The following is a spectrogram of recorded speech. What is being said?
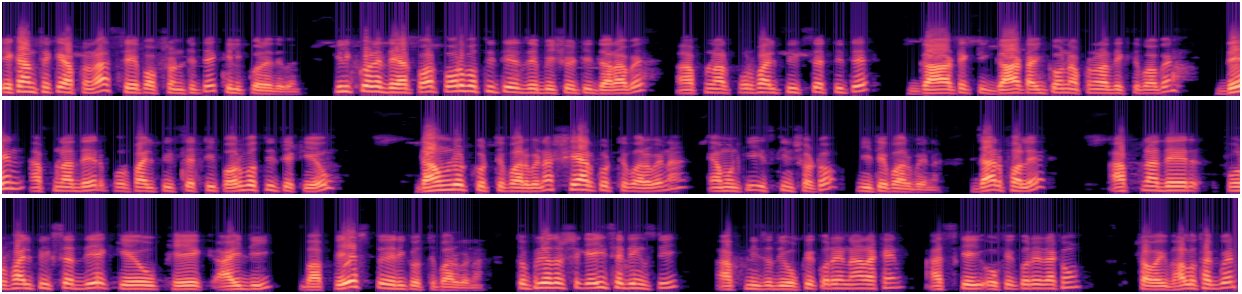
এখান থেকে আপনারা সেভ অপশনটিতে ক্লিক করে দেবেন। ক্লিক করে দেওয়ার পর পরবর্তীতে যে বিষয়টি দাঁড়াবে, আপনার প্রোফাইল পিকচারটিতে গার্ড একটি গার্ড আইকন আপনারা দেখতে পাবেন। দেন আপনাদের প্রোফাইল পিকচারটি পরবর্তীতে কেউ ডাউনলোড করতে পারবে না শেয়ার করতে পারবে না, এমনকি স্ক্রিনশটও নিতে পারবে না। যার ফলে আপনাদের প্রোফাইল পিকচার দিয়ে কেউ ফেক আইডি বা পেজ তৈরি করতে পারবে না। তো প্রিয় দর্শক, এই সেটিংসটি আপনি যদি ওকে করে না রাখেন, আজকেই ওকে করে রাখুন। সবাই ভালো থাকবেন।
